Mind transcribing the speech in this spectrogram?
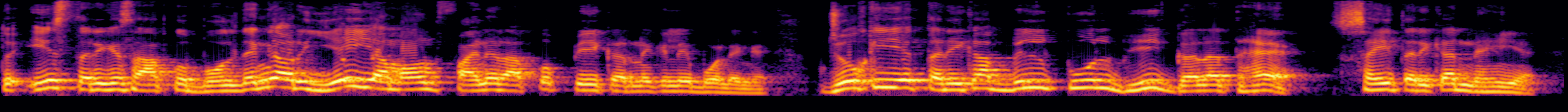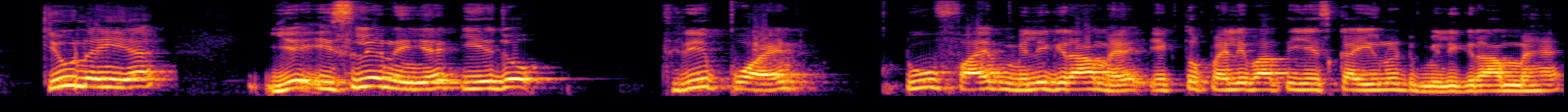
तो इस तरीके से आपको बोल देंगे और यही अमाउंट फाइनल आपको पे करने के लिए बोलेंगे, जो कि ये तरीका बिल्कुल भी गलत है, सही तरीका नहीं है। क्यों नहीं है? ये इसलिए नहीं है कि ये जो 3.25 मिलीग्राम है। एक तो पहली बात ये इसका यूनिट मिलीग्राम में है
